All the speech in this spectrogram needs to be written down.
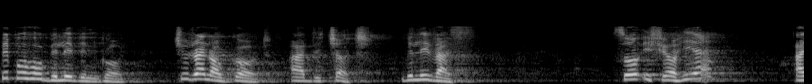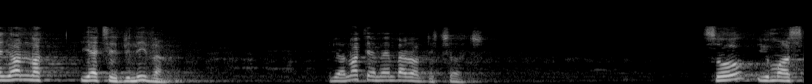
People who believe in God. Children of God are the church. Believers. So if you're here and you're not yet a believer, you're not a member of the church. So you must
